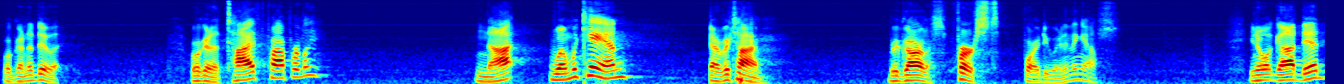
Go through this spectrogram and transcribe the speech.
We're going to do it. We're going to tithe properly, not when we can, every time, regardless, first, before I do anything else. You know what God did?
